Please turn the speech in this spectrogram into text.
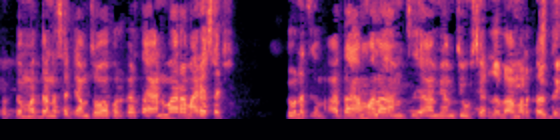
फक्त मतदानासाठी आमचा वापर करताय आणि मारा माऱ्यासाठी दोनच. आता आम्हाला आमचे आम्ही आमचे हुशार झालो आम्हाला कळतंय.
